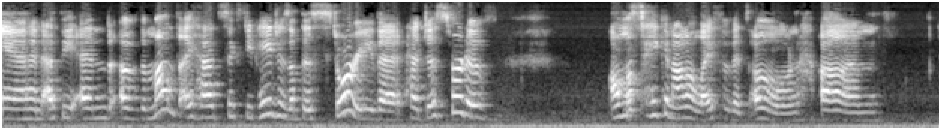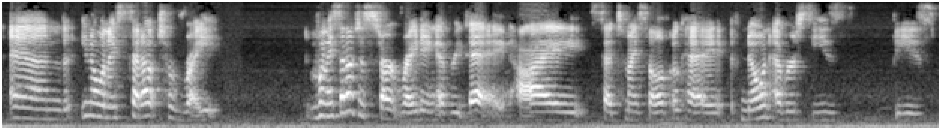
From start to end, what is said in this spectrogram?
And at the end of the month, I had 60 pages of this story that had just sort of almost taken on a life of its own. Um, and, you know, when I set out to write, when I set out to start writing every day, I said to myself, okay, if no one ever sees these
